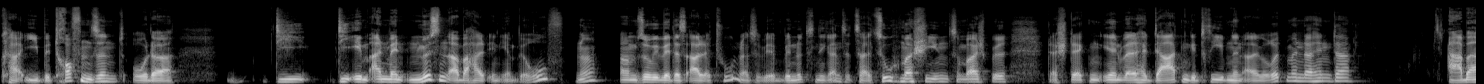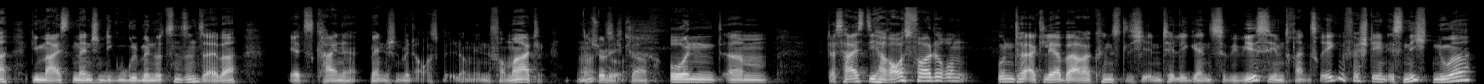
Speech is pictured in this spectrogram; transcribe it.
KI betroffen sind oder die die eben anwenden müssen, aber halt in ihrem Beruf, ne? ähm, so wie wir das alle tun. Also wir benutzen die ganze Zeit Suchmaschinen zum Beispiel, da stecken irgendwelche datengetriebenen Algorithmen dahinter. Aber die meisten Menschen, die Google benutzen, sind selber jetzt keine Menschen mit Ausbildung in Informatik. Ne? Natürlich, so. klar. Und ähm, das heißt, die Herausforderung unter erklärbarer künstliche Intelligenz, so wie wir sie im Transregel verstehen, ist nicht nur,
